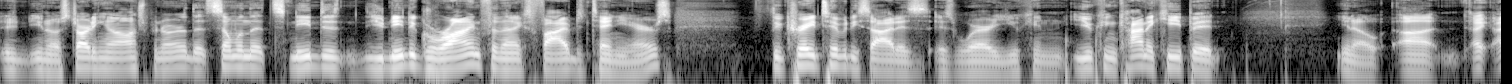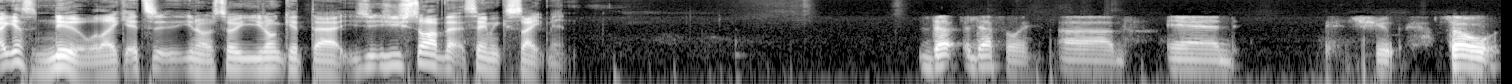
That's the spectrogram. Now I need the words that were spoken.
you know starting an entrepreneur that's someone that's need to you need to grind for the next five to ten years the creativity side is is where you can you can kind of keep it you know, uh, I, I, guess new. Like it's you know, so you don't get that. You, you still have that same excitement. De- definitely. Um, and shoot, so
